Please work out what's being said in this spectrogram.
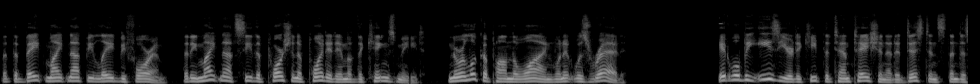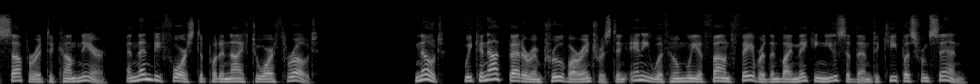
that the bait might not be laid before him, that he might not see the portion appointed him of the king's meat, nor look upon the wine when it was red. It will be easier to keep the temptation at a distance than to suffer it to come near, and then be forced to put a knife to our throat. Note, we cannot better improve our interest in any with whom we have found favor than by making use of them to keep us from sin.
